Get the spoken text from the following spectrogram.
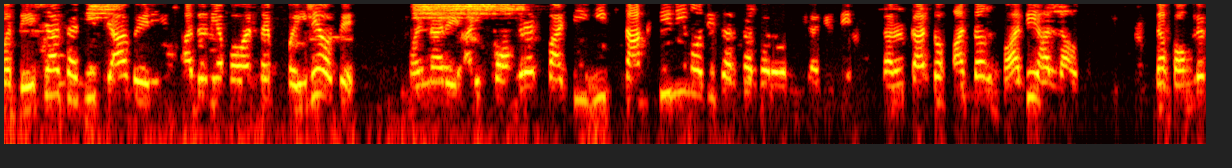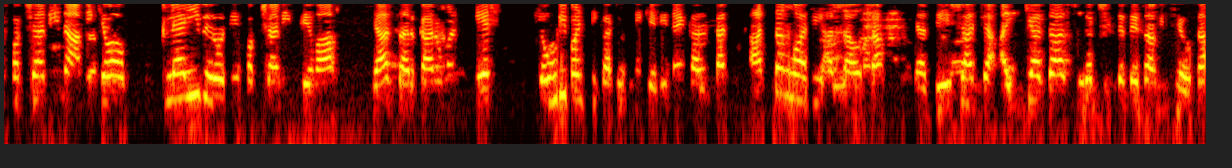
मग देशासाठी त्यावेळी आदरणीय पवार साहेब पहिले होते. म्हणणारे आणि काँग्रेस पार्टी ही ताकदीने मोदी सरकार बरोबर भूमिका घेते होती. कारण का? तो आतंकवादी हल्ला होता. ना काँग्रेस पक्षाने ना आम्ही किंवा कुठल्याही विरोधी पक्षाने तेव्हा या सरकारवर एक एवढी पण टीका टिप्पणी केली नाही. कारण का? आतंकवादी हल्ला होता. त्या देशाच्या ऐक्याचा सुरक्षिततेचा विषय होता.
